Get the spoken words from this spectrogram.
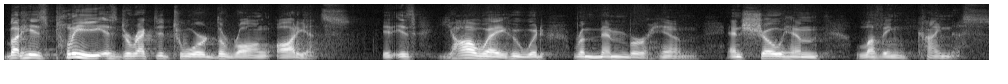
but his plea is directed toward the wrong audience. It is Yahweh who would remember him and show him loving kindness.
